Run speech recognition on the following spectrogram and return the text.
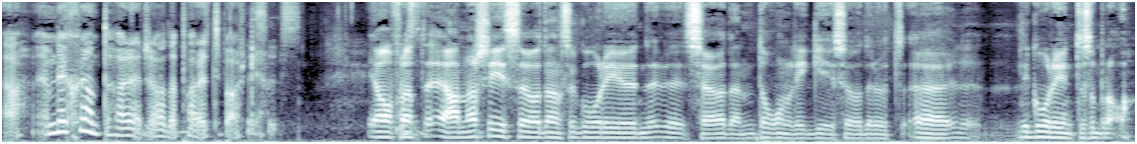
Ja. men det är skönt att ha det radarparet tillbaka. Precis. Ja för att annars i södern så går det ju, södern, Dawn ligger ju söderut. Det går ju inte så bra.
